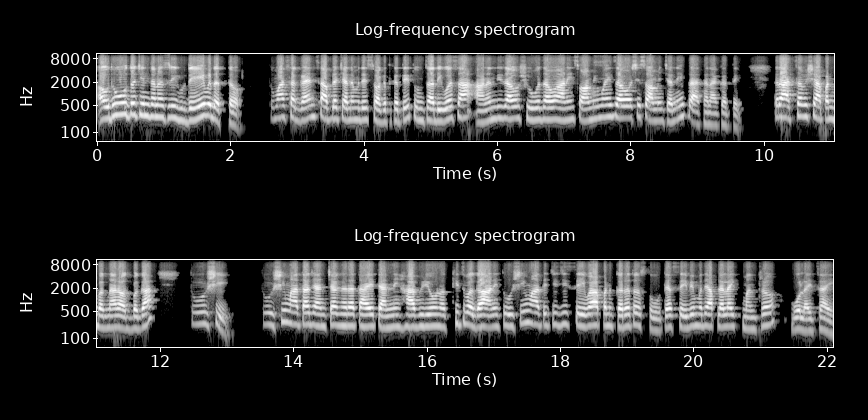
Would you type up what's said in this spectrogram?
अवधूत चिंतन श्री गुरुदेव दत्त. तुम्हा सगळ्यांचं आपल्या चॅनलमध्ये स्वागत करते. तुमचा दिवस हा आनंदी जावं शुभ जावं आणि स्वामीमय जावं अशी स्वामींच्या प्रार्थना करते. तर आजचा विषय आपण बघणार आहोत बघा तुळशी. तुळशी माता ज्यांच्या घरात आहे त्यांनी हा व्हिडिओ नक्कीच बघा आणि तुळशी मातेची जी सेवा आपण करत असतो त्या सेवेमध्ये आपल्याला एक मंत्र बोलायचं आहे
